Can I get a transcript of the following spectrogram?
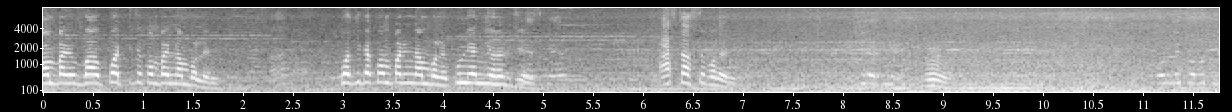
কোম্পানি বা প্রতিটা কোম্পানির নাম বলেন। প্রতিটা কোম্পানির নাম বলেন কোন এনজিও হচ্ছে আস্তে আস্তে বলেন। হুম। প্রগতি।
